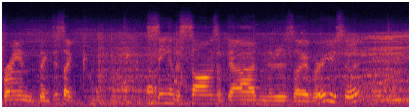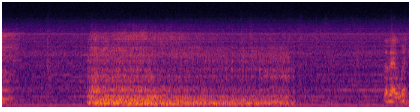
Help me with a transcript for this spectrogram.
praying, like just like singing the songs of God, and they're just like, we're used to it. Did I win?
